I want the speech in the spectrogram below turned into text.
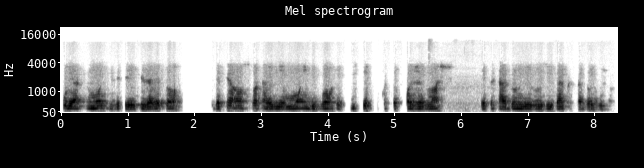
prouver à tout le monde qu'ils étaient, avaient tort, de faire en sorte avec les moyens du bord de pousser pour que ce projet marche et que ça donne les résultats que ça donne aujourd'hui.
